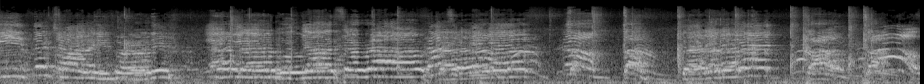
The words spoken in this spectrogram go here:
eat the giant turnip, and then we'll dance around. Dance around. Dum, dum, da-da-da-da, dum, dum, da-da-da-da, da-da-da-da, da-da-da-da. Well done! Thank you. Doggy is very good. I know, doggy is the Oh, see how he stretches ears? Well done, doggy. Oh, well done. And before we leave, can we sing one more song? And that is the first song that we learned,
